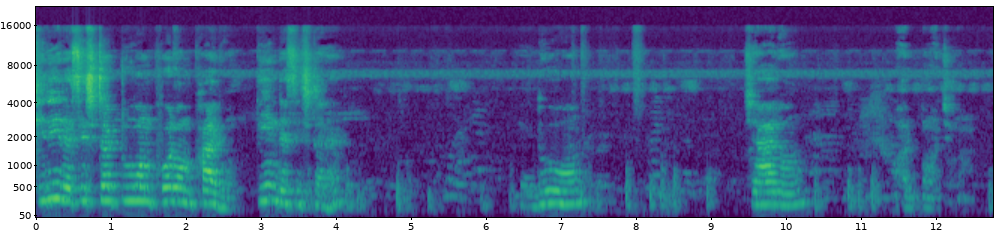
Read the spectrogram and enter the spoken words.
three resistor, two ohm, four ohm, five ohm, तीन रेसिस्टर है। दो ओम, चार ओम और पाँच ओम।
